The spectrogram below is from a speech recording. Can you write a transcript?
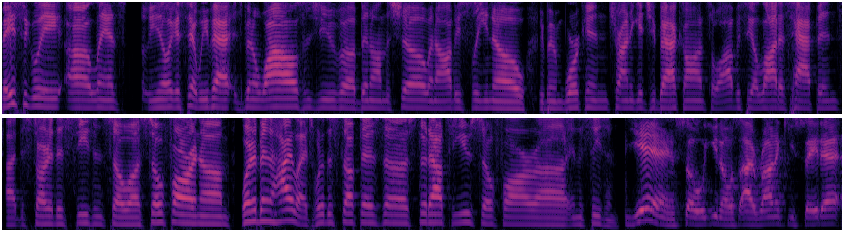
basically, uh, Lance, you know, like I said, we've had it's been a while since you've uh, been on the show, and obviously, you know, we've been working trying to get you back on. So obviously, a lot has happened at the start of this season. So uh, so far, and um, what have been the highlights? What are the stuff that's uh, stood out to you so far uh, in the season? Yeah, and so you know, it's ironic you say that,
